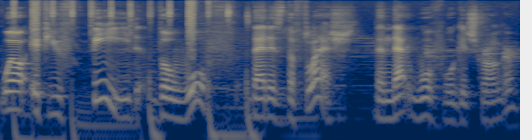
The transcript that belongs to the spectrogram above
Well, if you feed the wolf that is the flesh, then that wolf will get stronger.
